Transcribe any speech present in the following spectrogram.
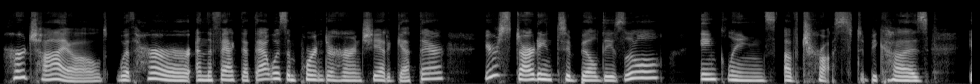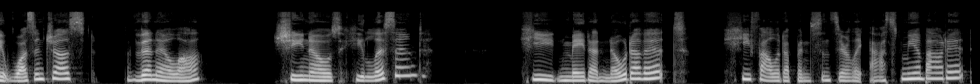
her child with her and the fact that that was important to her and she had to get there, you're starting to build these little inklings of trust because it wasn't just vanilla. She knows he listened, he made a note of it, he followed up and sincerely asked me about it.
